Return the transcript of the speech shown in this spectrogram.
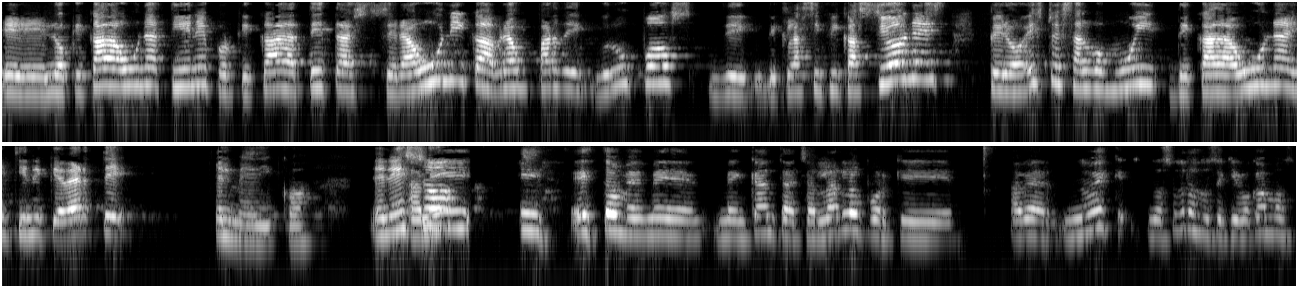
eh, lo que cada una tiene, porque cada teta será única, habrá un par de grupos de, clasificaciones, pero esto es algo muy de cada una y tiene que verte el médico. En eso... A mí, esto me, me, me encanta charlarlo porque, a ver, no es que nosotros nos equivocamos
